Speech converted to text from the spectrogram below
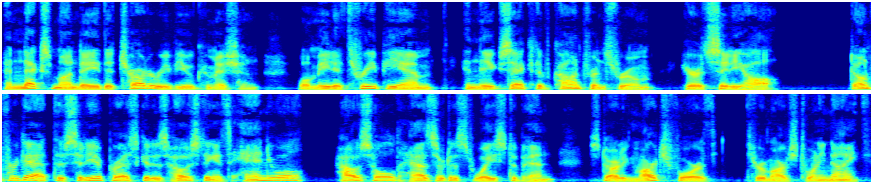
and next Monday, the charter review commission will meet at 3 p.m. in the executive conference room here at City Hall. Don't forget, the City of Prescott is hosting its annual Household Hazardous Waste event starting March 4th through March 29th.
